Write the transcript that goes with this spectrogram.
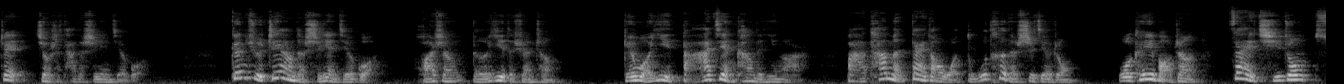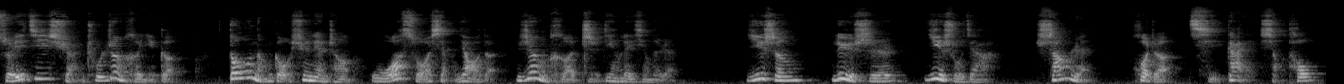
这就是他的实验结果。根据这样的实验结果，华生得意地宣称：“给我一打健康的婴儿，把他们带到我独特的世界中，我可以保证在其中随机选出任何一个。”都能够训练成我所想要的任何指定类型的人，医生、律师、艺术家、商人或者乞丐、小偷，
